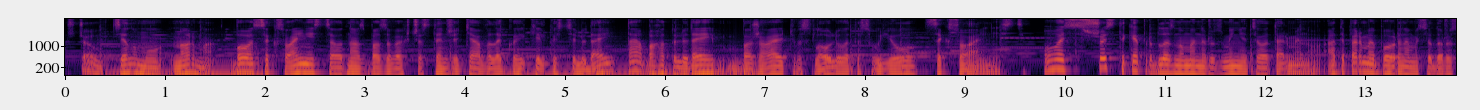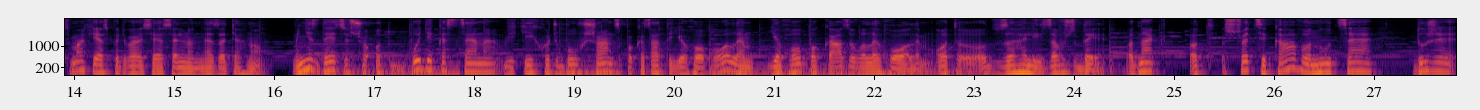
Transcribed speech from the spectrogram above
що в цілому норма. Бо сексуальність це одна з базових частин життя великої кількості людей, та багато людей бажають висловлювати свою сексуальність. Ось щось таке приблизно у мене розуміння цього терміну. А тепер ми повернемося до Росомахи, я сподіваюся, я сильно не затягнув. Мені здається, що от будь-яка сцена, в якій хоч був шанс показати його голим, його показували голим. От, от взагалі завжди. Однак, от що цікаво, ну це. Дуже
